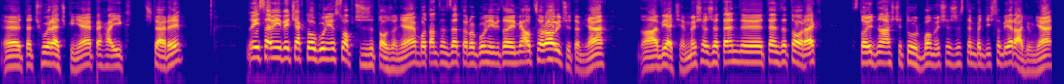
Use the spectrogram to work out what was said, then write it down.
e, te czwóreczki, nie? PHX 4. No i sami wiecie, jak to ogólnie słab przy Zetorze, nie? Bo tamten Zetor ogólnie widzę miał co robić przy tym, nie? No a wiecie, myślę, że ten, y, ten Zetorek 111 turbo, myślę, że z tym będzie sobie radził, nie?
